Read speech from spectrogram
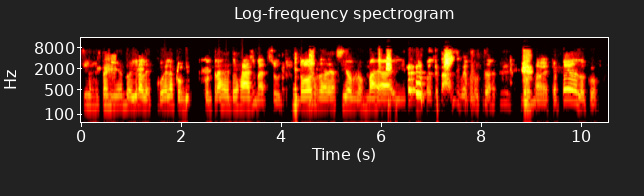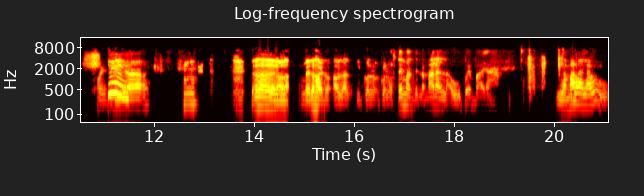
Si los están yendo a ir a la escuela con con trajes de hazmat suit, todos radiación, los más ahí. puta. No qué pedo, loco. Hoy en día. no, Pero bueno, hablar con, con, los temas de la Mara de la U, pues vaya. La Mara de la U,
